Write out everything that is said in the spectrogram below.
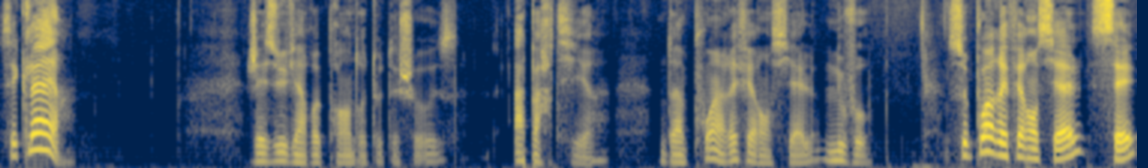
C'est clair. Jésus vient reprendre toute chose à partir d'un point référentiel nouveau. Ce point référentiel, c'est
